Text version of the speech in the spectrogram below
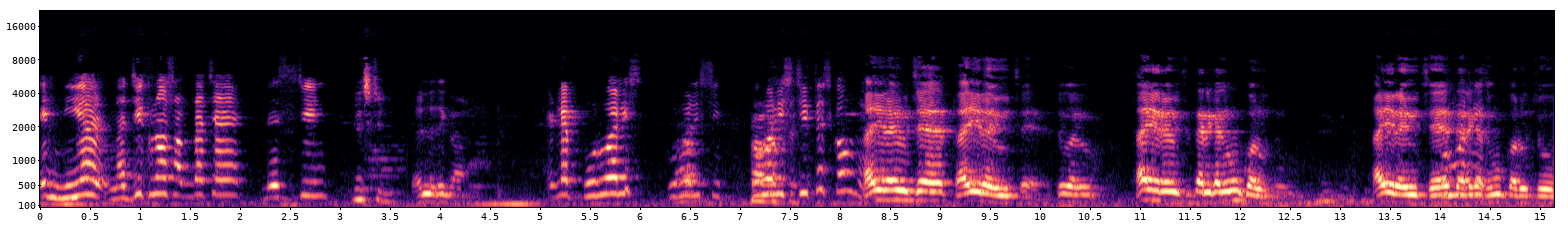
એ નિયર નજીકનો શબ્દ છે ડેસ્ટિન. ડેસ્ટિન. એટલે પૂર્વ પૂર્વ નિશ્ચિત પૂર્વ નિશ્ચિત જ કહું થઈ રહ્યું છે થઈ રહ્યું છે. શું કહ્યું? થઈ રહ્યું છે તેને કહે હું કરું છું. થઈ રહ્યું છે. ત્યારે કે હું કરું છું.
